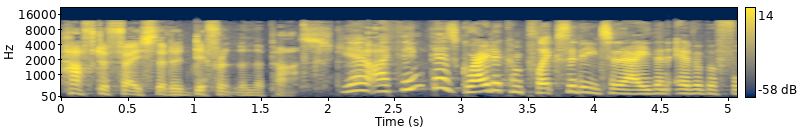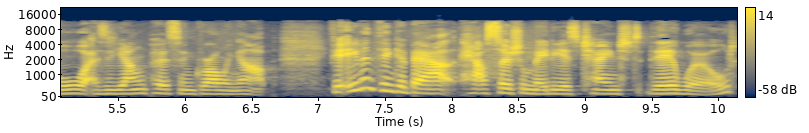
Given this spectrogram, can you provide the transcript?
have to face that are different than the past? Yeah, I think there's greater complexity today than ever before as a young person growing up. If you even think about how social media has changed their world,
